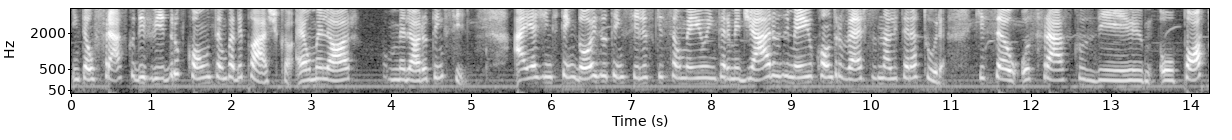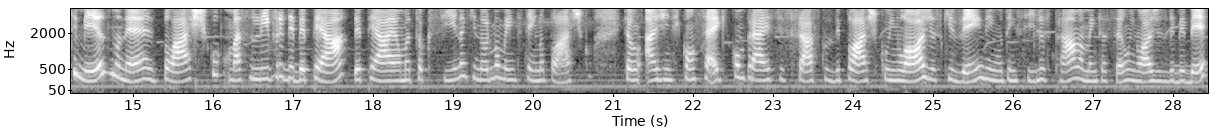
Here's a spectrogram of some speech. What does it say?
Então, frasco de vidro com tampa de plástico é o melhor o melhor utensílio. Aí a gente tem dois utensílios que são meio intermediários e meio controversos na literatura, que são os frascos de o pote mesmo, né, plástico, mas livre de BPA. BPA é uma toxina que normalmente tem no plástico. Então a gente consegue comprar esses frascos de plástico em lojas que vendem utensílios para amamentação, em lojas de bebê,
